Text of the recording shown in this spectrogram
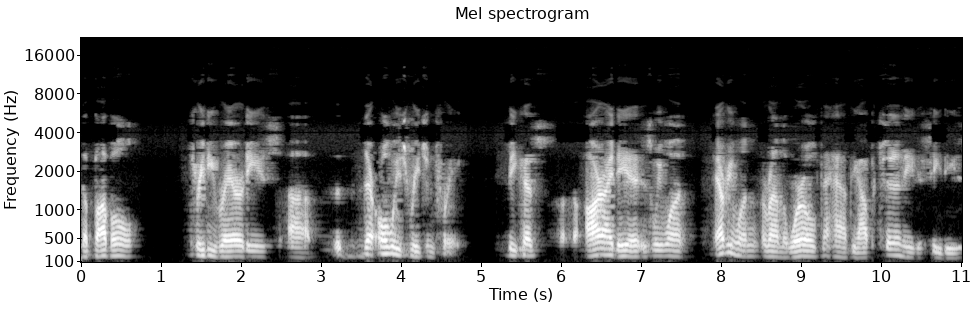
The Bubble, 3D Rarities, uh, they're always region free because our idea is we want everyone around the world to have the opportunity to see these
